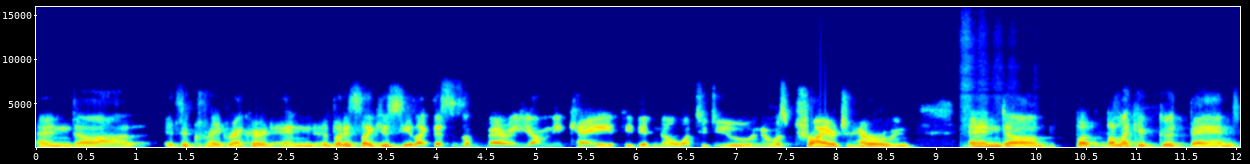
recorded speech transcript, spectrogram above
and uh, it's a great record. And but it's like you see like this is a very young nick cave he didn't know what to do and it was prior to heroin. And uh, but but like a good band.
